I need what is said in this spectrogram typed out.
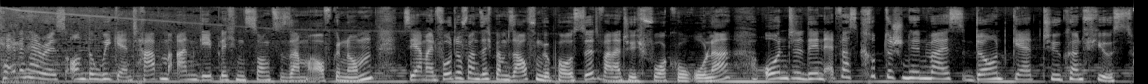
Calvin Harris und The Weeknd haben angeblich einen Song zusammen aufgenommen. Sie haben ein Foto von sich beim Saufen gepostet, war natürlich vor Corona, und den etwas kryptischen Hinweis Don't get too confused.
